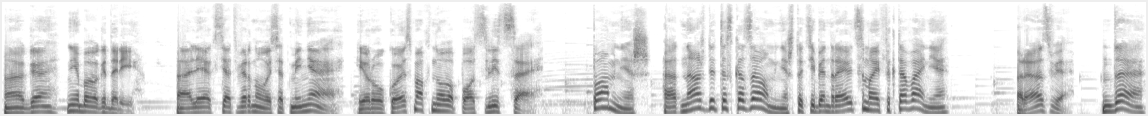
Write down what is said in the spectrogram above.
«Ага, не благодари». Алексия отвернулась от меня и рукой смахнула пот с лица. «Помнишь, однажды ты сказал мне, что тебе нравится мое фехтование?» «Разве?» «Да,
